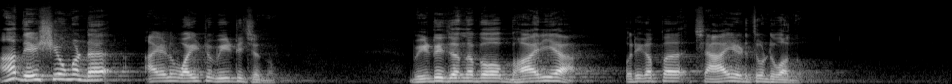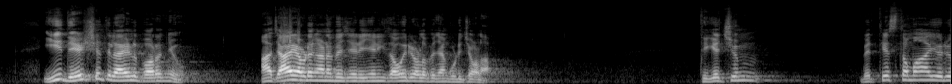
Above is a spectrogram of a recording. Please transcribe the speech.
ആ ദേഷ്യവും കൊണ്ട് അയാൾ വൈകിട്ട് വീട്ടിൽ ചെന്നു. വീട്ടിൽ ചെന്നപ്പോൾ ഭാര്യ ഒരു കപ്പ് ചായ എടുത്തുകൊണ്ട് വന്നു. ഈ ദേഷ്യത്തിൽ അയാൾ പറഞ്ഞു ആ ചായ അവിടെ കാണുമ്പോൾ ശരി എനിക്ക് സൗകര്യമുള്ളപ്പോൾ ഞാൻ കുടിച്ചോളാം. തികച്ചും വ്യത്യസ്തമായൊരു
